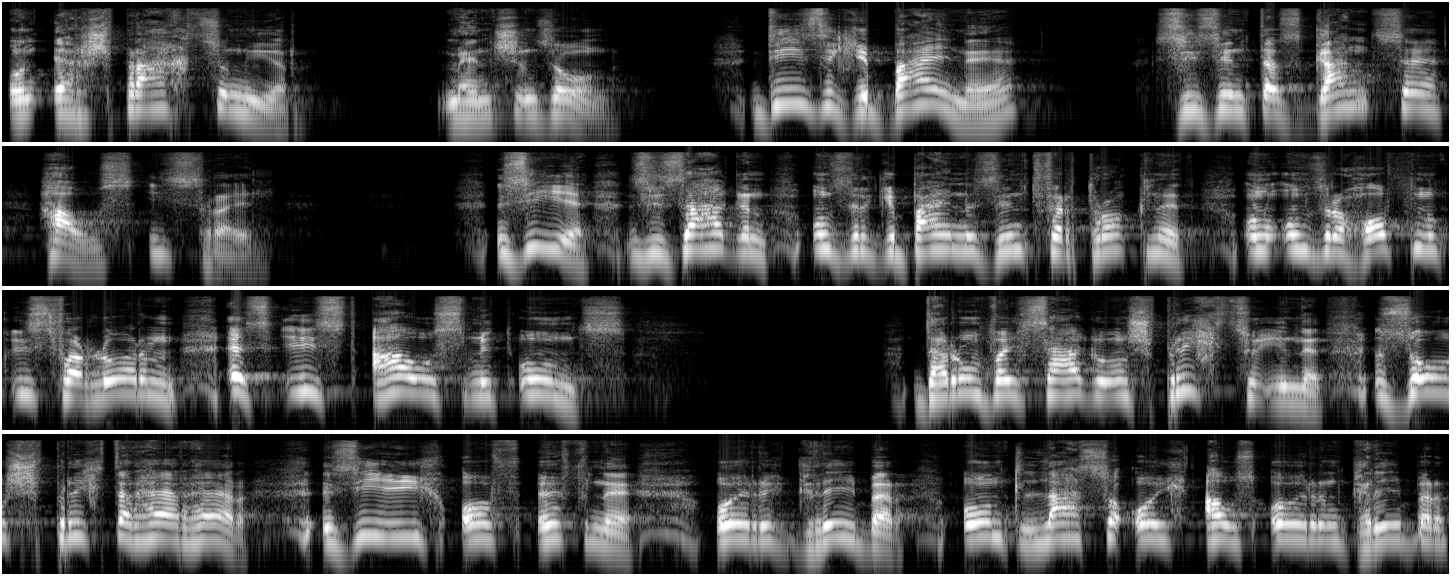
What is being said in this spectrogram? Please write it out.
Und er sprach zu mir, Menschensohn, diese Gebeine, sie sind das ganze Haus Israel. Siehe, sie sagen, unsere Gebeine sind vertrocknet und unsere Hoffnung ist verloren. Es ist aus mit uns. Darum weil ich sage und sprich zu ihnen, so spricht der Herr, Herr, siehe ich öffne eure Gräber und lasse euch aus euren Gräbern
